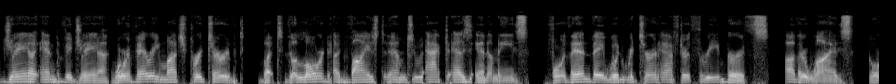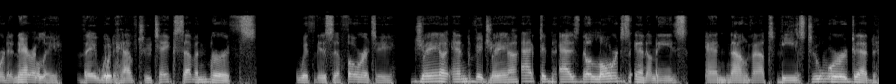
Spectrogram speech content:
Jaya and Vijaya were very much perturbed, but the Lord advised them to act as enemies, for then they would return after three births, otherwise, ordinarily, they would have to take seven births. With this authority, Jaya and Vijaya acted as the Lord's enemies, and now that these two were dead,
